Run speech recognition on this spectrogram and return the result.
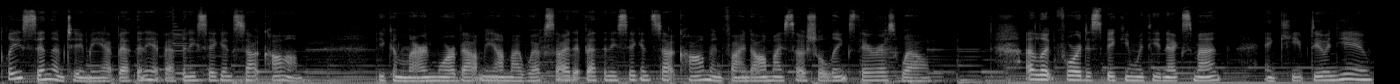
please send them to me at bethany at bethanysiggins.com. You can learn more about me on my website at bethanysiggins.com and find all my social links there as well. I look forward to speaking with you next month and keep doing you.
